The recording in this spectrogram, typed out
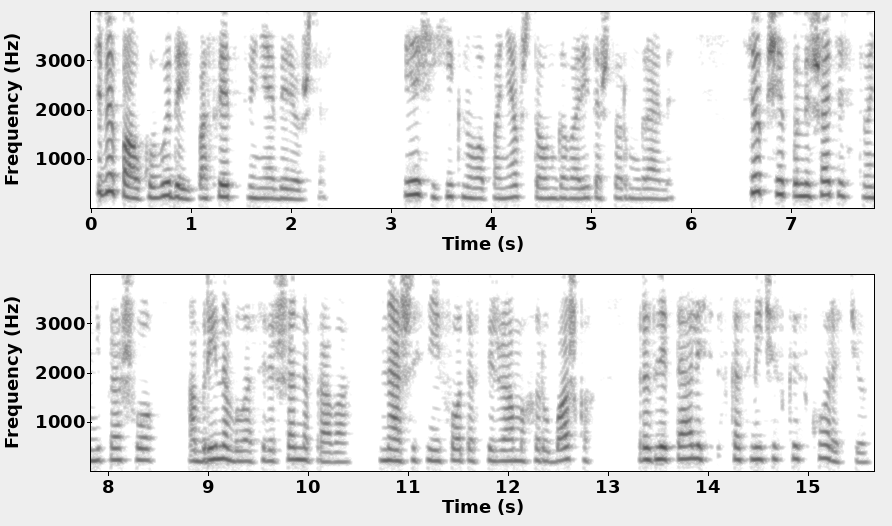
Тебе палку выдай, последствий не оберешься. Я хихикнула, поняв, что он говорит о Штормграме. Всеобщее помешательство не прошло, а Брина была совершенно права. Наши с ней фото в пижамах и рубашках разлетались с космической скоростью.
